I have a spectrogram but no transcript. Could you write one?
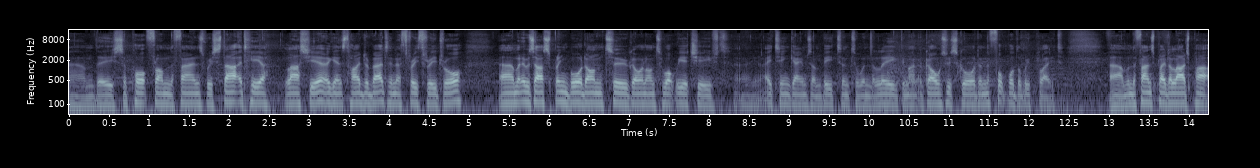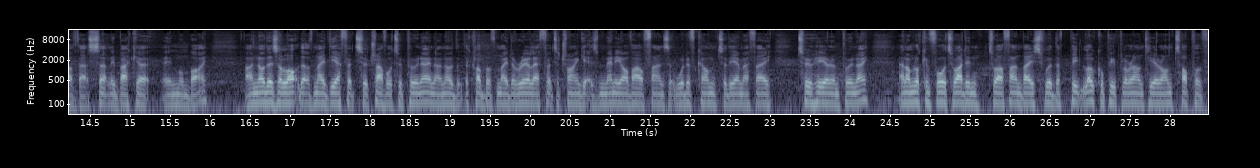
Um, the support from the fans. We started here last year against Hyderabad in a 3-3 draw, um, and it was our springboard on to going on to what we achieved. Uh, you know, 18 games unbeaten to win the league, the amount of goals we scored, and the football that we played. Um, and the fans played a large part of that, certainly back at, in Mumbai. I know there's a lot that have made the effort to travel to Pune, and I know that the club have made a real effort to try and get as many of our fans that would have come to the MFA to here in Pune. And I'm looking forward to adding to our fan base with the pe- local people around here on top of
